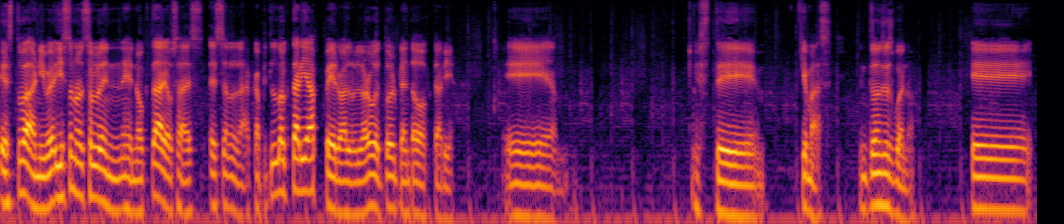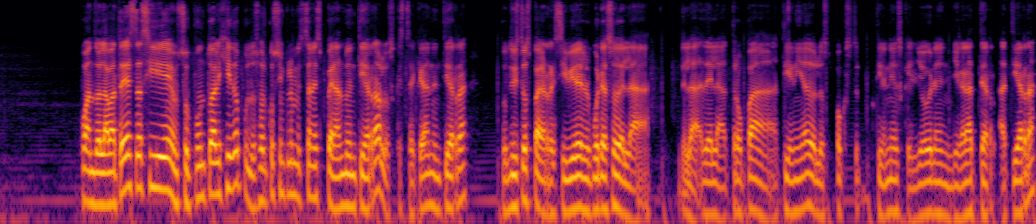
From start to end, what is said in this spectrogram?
esto a nivel, y esto no es solo en, Octaria, o sea, es, en la capital de Octaria, pero a lo largo de todo el planeta de Octaria. Eh, este, ¿qué más? Entonces, bueno, eh, cuando la batalla está así en su punto álgido, pues los orcos simplemente están esperando en tierra, los que se quedan en tierra, pues listos para recibir el hueso de la, de la, de la tropa tiranía, de los pocos tiranios que logren llegar a, a tierra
